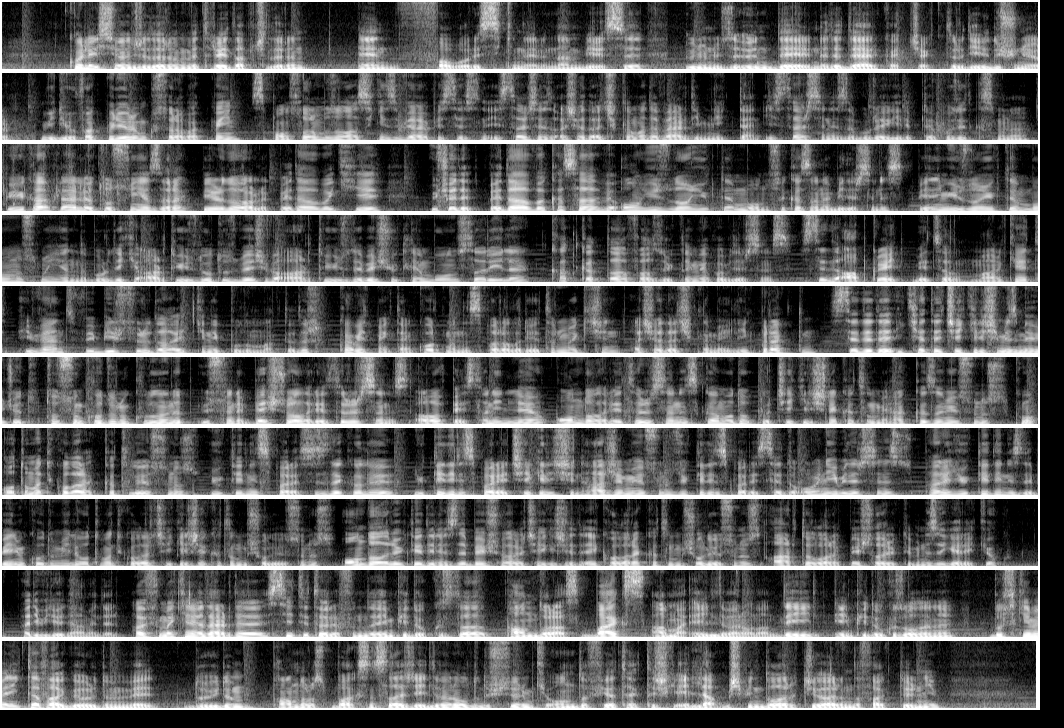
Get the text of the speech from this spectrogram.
Koleksiyoncuların ve trade up'çıların en favori skinlerinden birisi. Ürününüze ün, değerine de değer kaçacaktır diye düşünüyorum. Video ufak biliyorum kusura bakmayın. Sponsorumuz olan Skins VIP sitesinde isterseniz aşağıda açıklamada verdiğim linkten, isterseniz de buraya girip depozit kısmına büyük harflerle tosun yazarak 1 dolarlık bedava bakiye 3 adet bedava kasa ve 10 %10 yükleme bonusu kazanabilirsiniz. Benim %10 yükleme bonusumun yanında buradaki artı %35 ve artı %5 yükleme bonuslarıyla kat kat daha fazla yükleme yapabilirsiniz. Sitede Upgrade, Battle, Market, Event ve bir sürü daha etkinlik bulunmaktadır. Kaybetmekten korkmadığınız paraları yatırmak için aşağıda açıklamaya link bıraktım. Sitede de 2 adet çekilişimiz mevcut. TOS'un kodunu kullanıp üstüne 5 dolar yatırırsanız AWP Sanileo, 10 dolar yatırırsanız Gamma Doppler çekilişine katılmaya hak kazanıyorsunuz. Bunu otomatik olarak katılıyorsunuz. Yüklediğiniz para sizde kalıyor. Yüklediğiniz parayı çekiliş için harcamıyorsunuz. Yüklediğiniz parayı sitede oynayabilirsiniz. Para yüklediğinizde benim kodum ile otomatik olarak çekilişe katılmış oluyorsunuz. 10 dolar yüklediğinizde 5 dolar çekilişe de ek olarak katılmış oluyorsunuz. Artı olarak 5 dolar yüklemenize gerek yok. Hadi videoya devam edelim. Hafif makinelerde City tarafında MP9'da Pandora's Box ama eldiven olan değil MP9 olanı. Bu ben ilk defa gördüm ve duydum. Pandora's Box'ın sadece eldiven olduğunu düşünüyorum ki onun da fiyatı yaklaşık 50-60 bin dolar civarında faktörünü.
